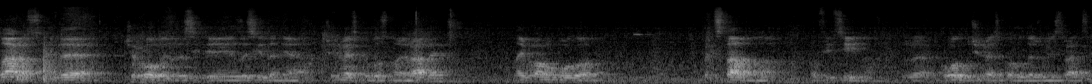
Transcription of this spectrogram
Зараз йде чергове засідання Чернівецької обласної ради, на якому було представлено офіційно вже голову Чернівецької облдержадміністрації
